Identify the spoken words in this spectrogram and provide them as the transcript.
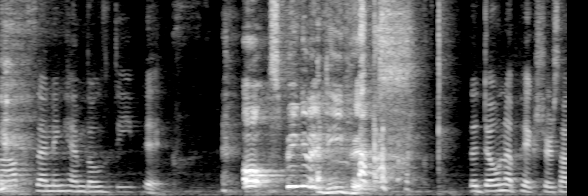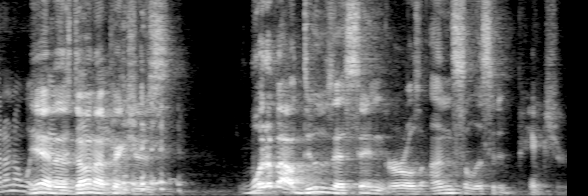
Stop sending him those D pics. Oh, speaking of D pics, The donut pictures. I don't know what. yeah, you guys there's are donut pictures. What about dudes that send girls unsolicited pictures?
